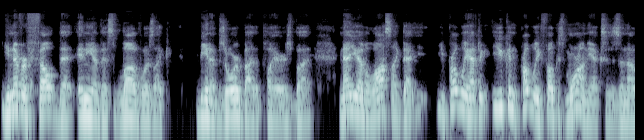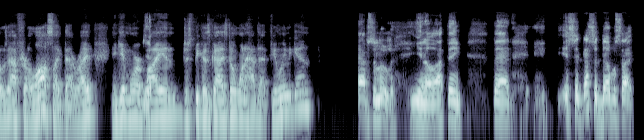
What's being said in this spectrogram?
you never felt that any of this love was like being absorbed by the players. But now you have a loss like that, you, probably have to you can probably focus more on the X's and O's after a loss like that, right? And get more yeah. buy-in just because guys don't want to have that feeling again. Absolutely. You know, I think that it's a that's a double side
